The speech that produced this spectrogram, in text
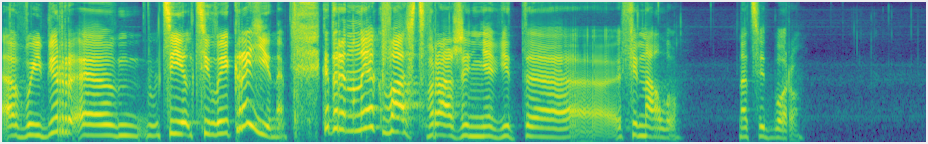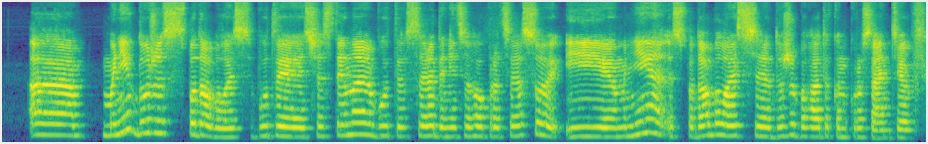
е, вибір е, ці, цілої країни. Катерина, ну як вас враження від е, фіналу нацвідбору? Е, мені дуже сподобалось бути частиною, бути всередині цього процесу, і мені сподобалось дуже багато конкурсантів.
